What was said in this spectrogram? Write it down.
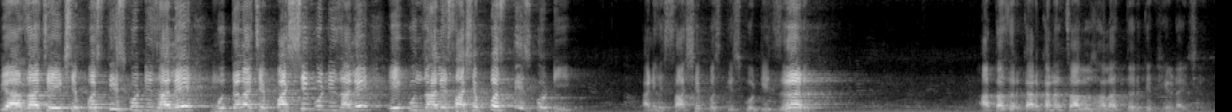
व्याजाचे एकशे पस्तीस कोटी झाले मुद्दलाचे पाचशे कोटी झाले एकूण झाले सहाशे पस्तीस कोटी. आणि हे सहाशे पस्तीस कोटी जर आता जर कारखाना चालू झाला तर ते फेडायचे.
